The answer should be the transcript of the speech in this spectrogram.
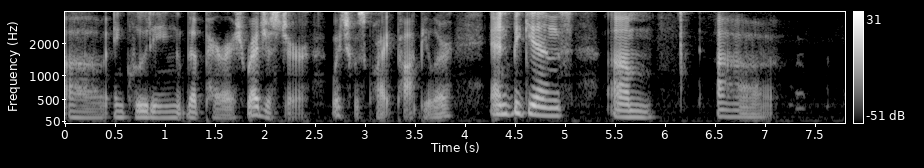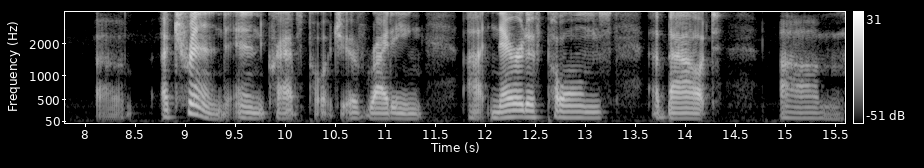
uh, including the Parish Register, which was quite popular, and begins um, uh, uh, a trend in Crabbe's poetry of writing uh, narrative poems about. Um,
